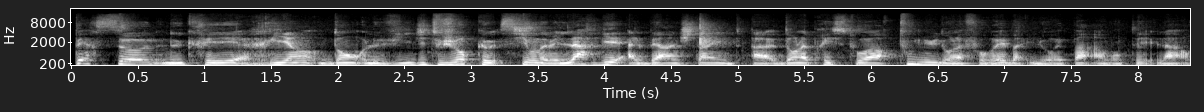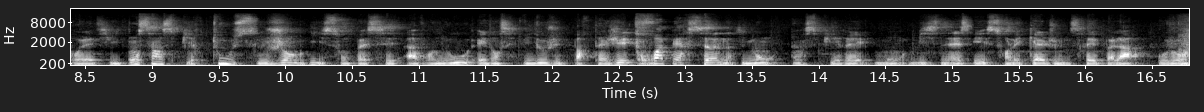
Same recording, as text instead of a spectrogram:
Personne ne créait rien dans le vide. Je dis toujours que si on avait largué Albert Einstein dans la préhistoire, tout nu dans la forêt, bah, il n'aurait pas inventé la relativité. On s'inspire tous de gens qui sont passés avant nous et dans cette vidéo, je vais te partager trois personnes qui m'ont inspiré mon business et sans lesquelles je ne serais pas là aujourd'hui.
